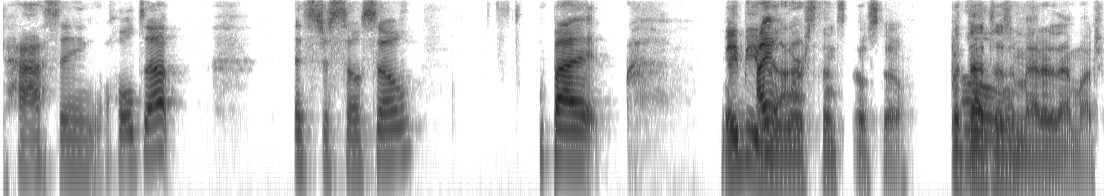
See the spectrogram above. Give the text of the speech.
passing holds up. It's just so-so. But maybe even I, worse than so-so but that oh. doesn't matter that much.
